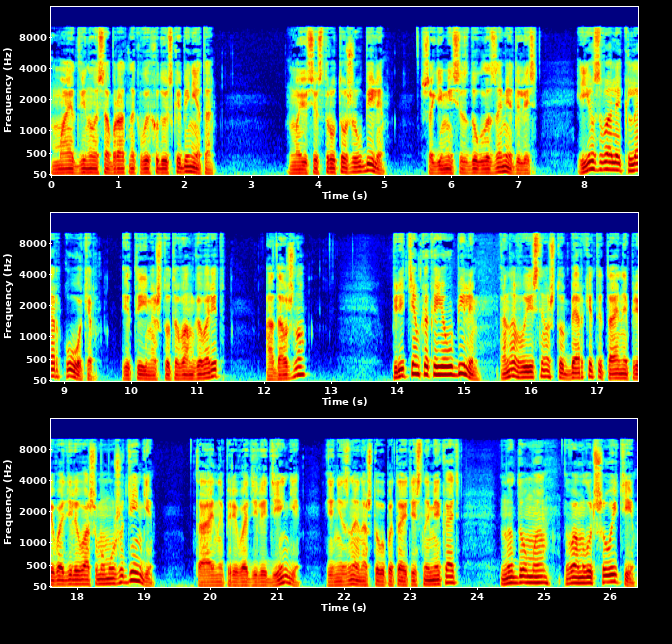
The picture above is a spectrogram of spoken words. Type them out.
Майя двинулась обратно к выходу из кабинета. Мою сестру тоже убили. Шаги миссис Дуглас замедлились. Ее звали Клэр Уокер. Это имя что-то вам говорит? А должно? Перед тем, как ее убили, она выяснила, что Беркеты тайно переводили вашему мужу деньги. Тайно переводили деньги? Я не знаю, на что вы пытаетесь намекать, но думаю, вам лучше уйти.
